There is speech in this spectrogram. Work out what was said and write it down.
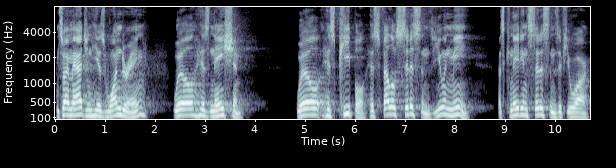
And so I imagine he is wondering will his nation, will his people, his fellow citizens, you and me, as Canadian citizens, if you are,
